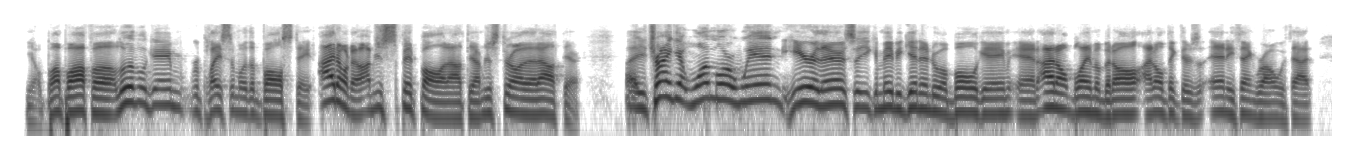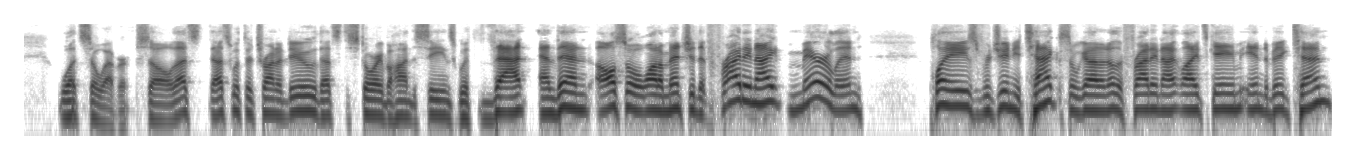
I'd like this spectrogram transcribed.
You know, bump off a Louisville game, replace them with a Ball State. I don't know. I'm just spitballing out there. I'm just throwing that out there. Uh, you try and get one more win here or there so you can maybe get into a bowl game. And I don't blame them at all. I don't think there's anything wrong with that whatsoever. So that's that's what they're trying to do. That's the story behind the scenes with that. And then also want to mention that Friday night Maryland plays Virginia Tech. So we got another Friday night lights game in the Big 10.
